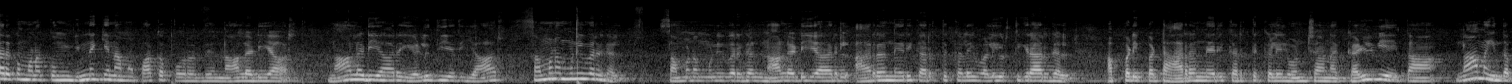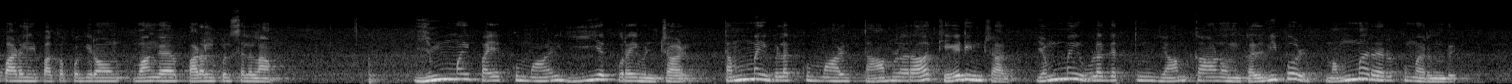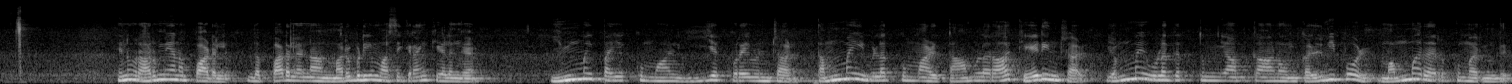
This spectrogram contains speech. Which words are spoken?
எல்லாருக்கும் வணக்கம். இன்னைக்கு நாம பார்க்க போகிறது நாலடியார் நாலடியாரை எழுதியது யார்? சமண முனிவர்கள். சமண முனிவர்கள் நாலடியாரில் அறநெறி கருத்துக்களை வலியுறுத்துகிறார்கள். அப்படிப்பட்ட அறநெறி கருத்துக்களில் ஒன்றான கல்வியை தான் நாம் இந்த பாடலில் பார்க்க போகிறோம். வாங்க பாடலுக்குள் செல்லலாம். இம்மை பயக்குமாள் ஈய குறைவென்றாள் தம்மை விளக்குமாள் தாமுலரா கேடின்றாள். எம்மை உலகத்தும் யாம் காணோம் கல்வி போல் மம்மரருக்கும் அருந்து இன்னும் ஒரு அருமையான பாடல். இந்த பாடலை நான் மறுபடியும் வாசிக்கிறேன் கேளுங்க. இம்மை பயக்குமாள் ஈய குறைவென்றாள் தம்மை விளக்குமாள் தாமுலரா கேடின்றாள் எம்மை உலகத்தும் யாம் காணோம் கல்வி போல் மம்மரருக்கும் அருந்து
